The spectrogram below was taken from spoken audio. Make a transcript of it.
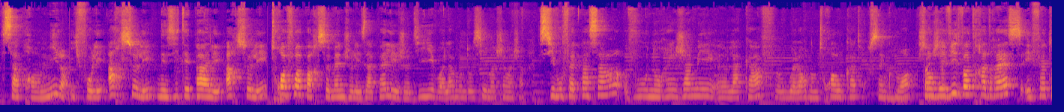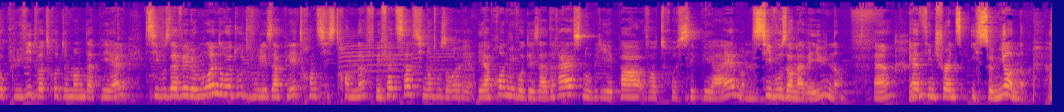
Ça prend mille ans. Il faut les harceler. N'hésitez pas à les harceler. Trois fois par semaine, je les appelle et je dis voilà mon dossier, machin, machin. Si vous faites pas ça, vous n'aurez jamais euh, la CAF ou alors dans 3 ou 4 ou 5 Mm. mois. Changez vite votre adresse et faites au plus vite votre demande d'APL. Si vous avez le moindre doute, vous les appelez 3639. Mais faites ça, sinon vous aurez rien. Et après, au niveau des adresses, n'oubliez pas votre CPAM, si vous en avez une. Hein. Health Insurance, ils semillonnent. Ah,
